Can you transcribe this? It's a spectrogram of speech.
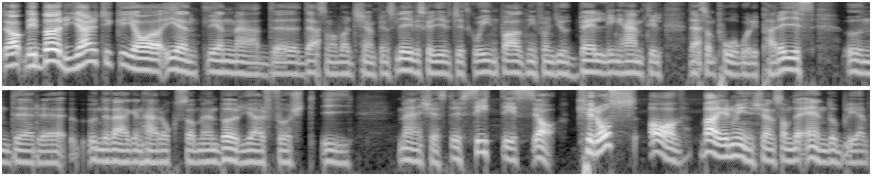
ja, vi börjar tycker jag egentligen med eh, det som har varit i Champions League. Vi ska givetvis gå in på allting från Jude Bellingham till det som pågår i Paris under, eh, under vägen här också, men börjar först i Manchester Citys, ja, kross av Bayern München som det ändå blev.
